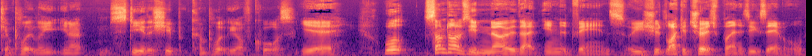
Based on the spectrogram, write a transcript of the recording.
completely you know steer the ship completely off course. Yeah. Well, sometimes you know that in advance, or you should, like a church plan as example.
